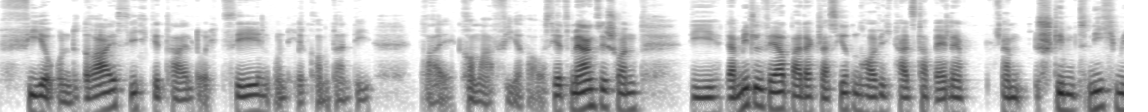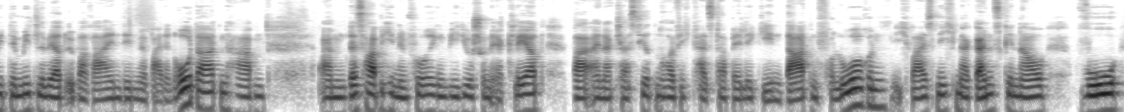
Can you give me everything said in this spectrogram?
34 geteilt durch 10 und hier kommt dann die 3,4 raus. Jetzt merken Sie schon, die, der Mittelwert bei der klassierten Häufigkeitstabelle ähm, stimmt nicht mit dem Mittelwert überein, den wir bei den Rohdaten haben. Ähm, das habe ich in dem vorigen Video schon erklärt. Bei einer klassierten Häufigkeitstabelle gehen Daten verloren. Ich weiß nicht mehr ganz genau, wo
